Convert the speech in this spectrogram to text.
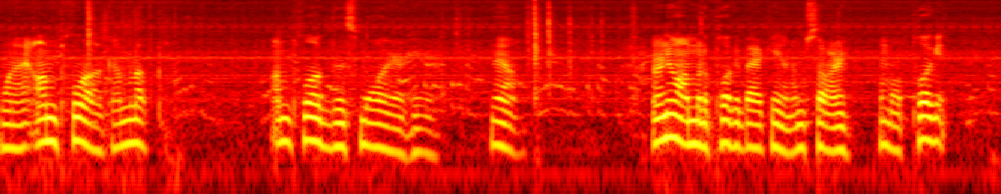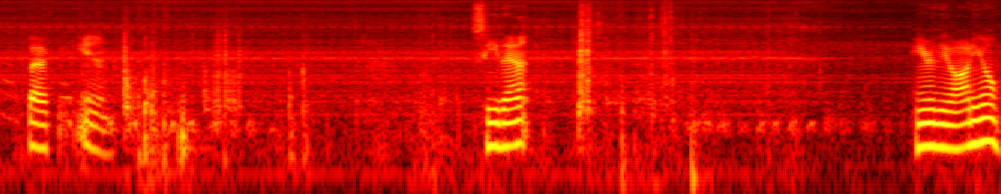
when I unplug. I'm gonna unplug this wire here. Now, or no, I'm gonna plug it back in. I'm sorry. I'm gonna plug it back in. See that? Hear the audio?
